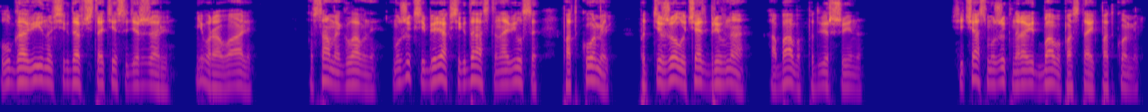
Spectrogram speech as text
Луговину всегда в чистоте содержали, не воровали. Но самое главное, Мужик-сибиряк всегда становился под комель, под тяжелую часть бревна, а баба под вершину. Сейчас мужик норовит бабу поставить под комель.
